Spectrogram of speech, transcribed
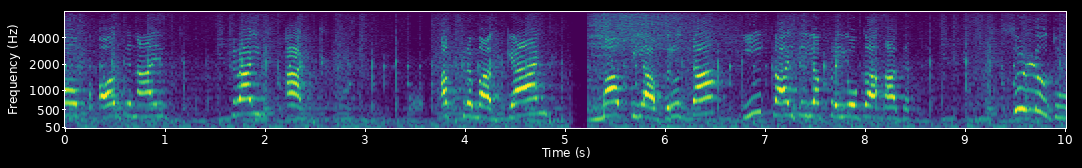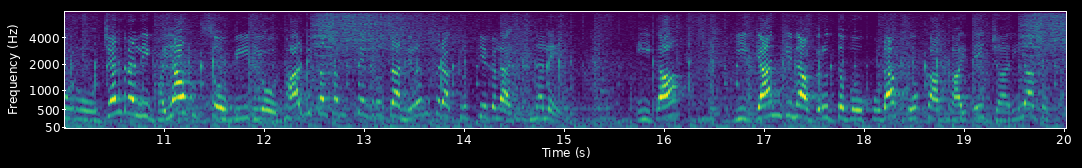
of organised crime act ಅಕ್ರಮ ಗ್ಯಾಂಗ್ ಮಾಫಿಯಾ ವಿರುದ್ಧ ಈ ಕಾಯ್ದೆಯ ಪ್ರಯೋಗ ಆಗತ್ತೆ. ಸುಳ್ಳು ದೂರು, ಜನರಲ್ಲಿ ಭಯ ಹುಟ್ಟಿಸೋ ವಿಡಿಯೋ ಧಾರ್ಮಿಕ ಸಂಸ್ಥೆ ವಿರುದ್ಧ ನಿರಂತರ ಕೃತ್ಯಗಳ ಹಿನ್ನೆಲೆ. ಈಗ ಈ ಗ್ಯಾಂಗಿನ ವಿರುದ್ಧವೂ ಕೂಡ ಕೋಕಾ ಕಾಯ್ದೆ ಜಾರಿಯಾಗುತ್ತೆ.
